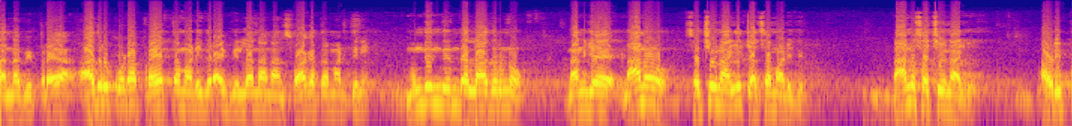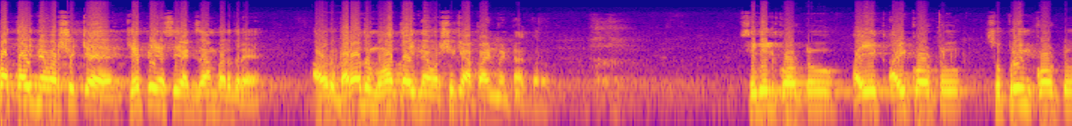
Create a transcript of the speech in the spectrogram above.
ನನ್ನ ಅಭಿಪ್ರಾಯ. ಆದ್ರೂ ಕೂಡ ಪ್ರಯತ್ನ ಮಾಡಿದ್ರೆ ಈ ಬಿಲ್ಲನ್ನ ನಾನು ಸ್ವಾಗತ ಮಾಡ್ತೀನಿ. ಮುಂದಿನ ದಿನದಲ್ಲಾದ್ರೂ ನನಗೆ, ನಾನು ಸಚಿವನಾಗಿ ಕೆಲಸ ಮಾಡಿದ್ದೀನಿ. ನಾನು ಸಚಿವನಾಗಿ. ಅವ್ರು ಇಪ್ಪತ್ತೈದನೇ ವರ್ಷಕ್ಕೆ K P S C exam ಬರೆದ್ರೆ, ಅವ್ರು ಬರೋದು ಮೂವತ್ತೈದನೇ ವರ್ಷಕ್ಕೆ ಅಪಾಯಿಂಟ್ಮೆಂಟ್ ಆಗಿ ಬರೋದು. Civil court high high court supreme court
